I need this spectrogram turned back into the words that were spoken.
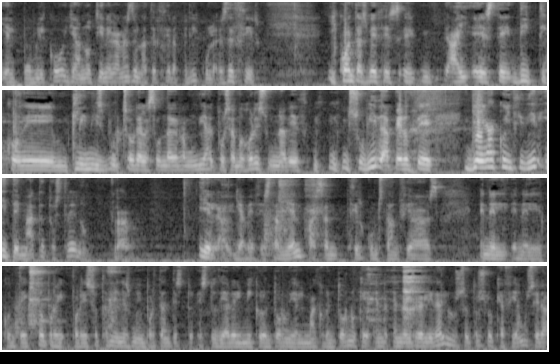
y el público ya no tiene ganas de una tercera película. Es decir, ¿Y cuántas veces eh, hay este díptico de Clint Eastwood sobre la Segunda Guerra Mundial? Pues a lo mejor es una vez en su vida, pero te llega a coincidir y te mata tu estreno. Claro. Y, y a veces también pasan circunstancias en el, en el contexto, por, por, eso también es muy importante estudiar el microentorno y el macroentorno, que en, en realidad nosotros lo que hacíamos era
